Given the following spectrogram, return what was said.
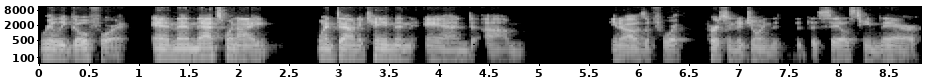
really go for it?" And then that's when I went down to Cayman, and um, you know, I was the fourth person to join the, the sales team there.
